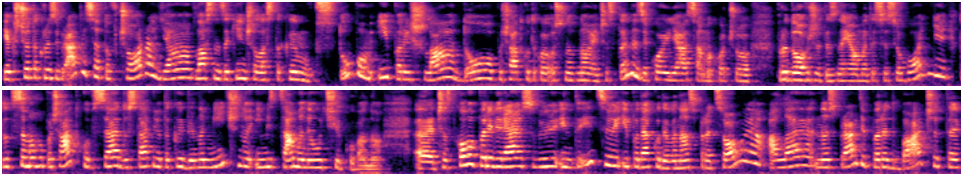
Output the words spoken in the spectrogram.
Якщо так розібратися, то вчора я власне закінчила з таким вступом і перейшла до початку такої основної частини, з якою я саме хочу продовжити знайомитися сьогодні. Тут з самого початку все достатньо таки динамічно і місцями неочікувано. Е, частково перевіряю свою інтуїцію і подекуди вона спрацьовує, але насправді передбачити,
